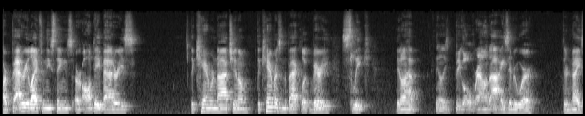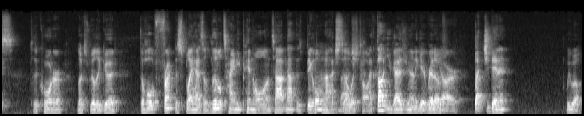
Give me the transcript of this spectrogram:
Our battery life in these things are all day batteries. The camera notch in them, the cameras in the back look very sleek. They don't have you know these big old round eyes everywhere. They're nice to the corner, looks really good. The whole front display has a little tiny pinhole on top, not this big old Mm, notch still, notch which talk. I thought you guys were gonna get rid of We are. but you didn't. We will.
